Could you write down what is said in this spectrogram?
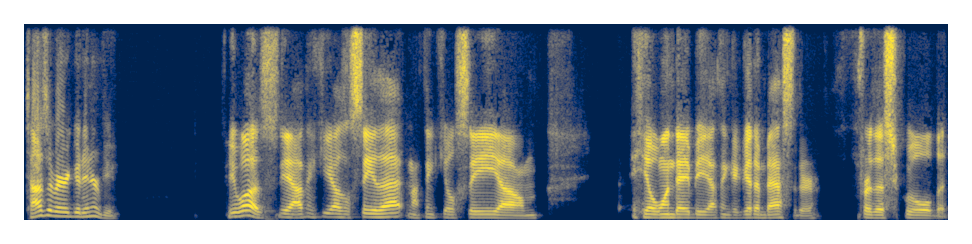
Ty's a very good interview. He was, yeah. I think you guys will see that, and I think you'll see. Um, he'll one day be, I think, a good ambassador for this school. But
